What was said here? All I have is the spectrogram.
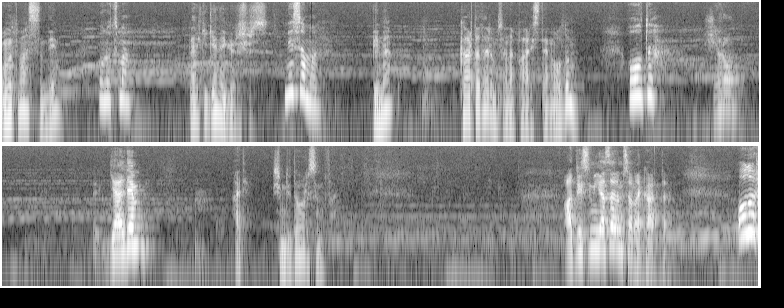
Unutmazsın değil mi? Unutmam. Belki gene görüşürüz. Ne zaman? Bilmem. Kart atarım sana Paris'ten oldu mu? Oldu. Jerome. Geldim. Hadi şimdi doğru sınıfa. Adresimi yazarım sana kartta. Olur.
